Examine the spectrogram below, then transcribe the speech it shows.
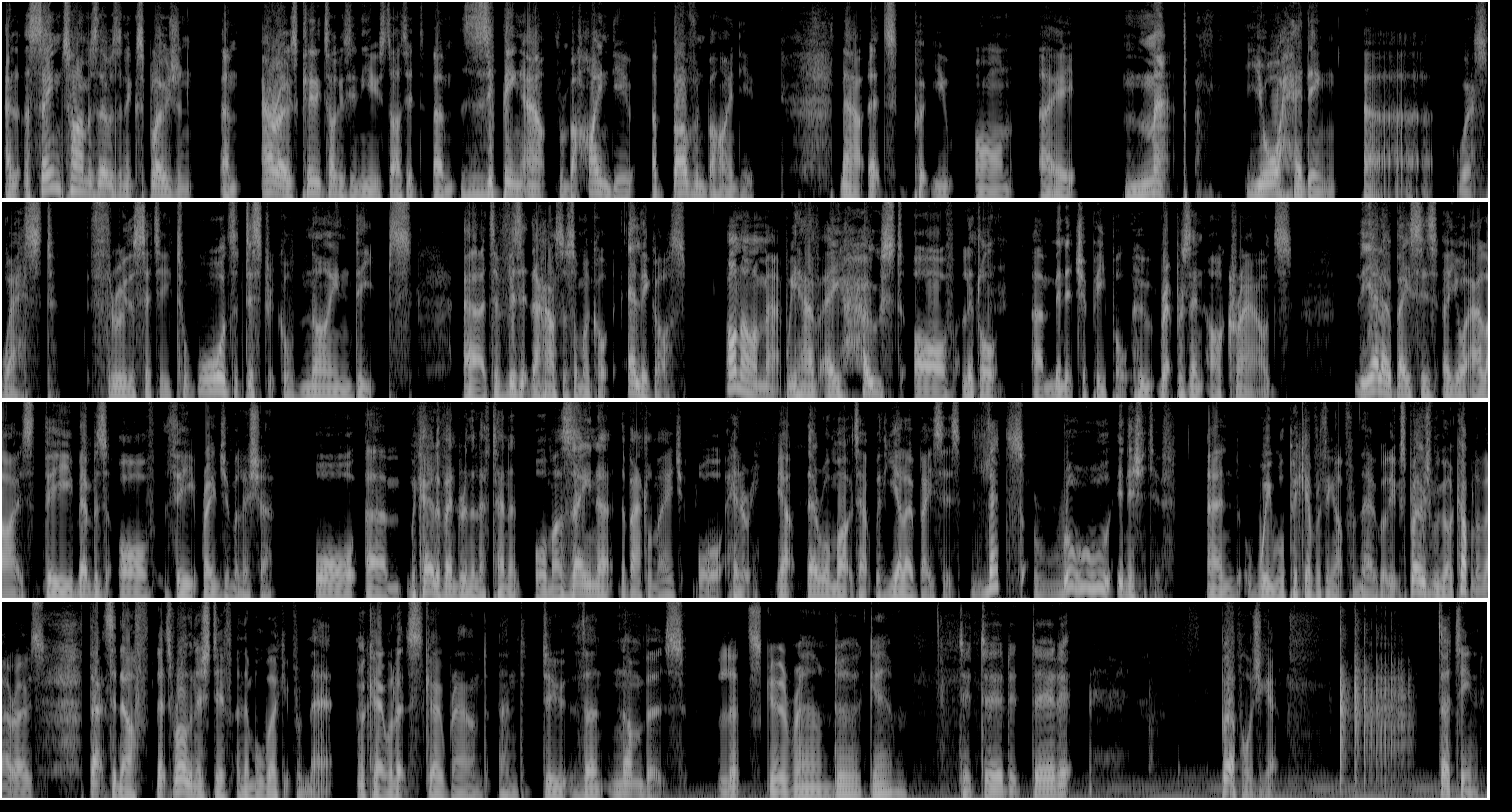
And at the same time as there was an explosion, um, arrows clearly targeting you started um, zipping out from behind you, above and behind you. Now, let's put you on a map. You're heading uh, West. west through the city towards a district called Nine Deeps uh, to visit the house of someone called Eligos. On our map, we have a host of little uh, miniature people who represent our crowds. The yellow bases are your allies, the members of the Ranger Militia, or um, Michaela Vendor the Lieutenant, or Marzana the Battle Mage, or Hillary. Yeah, they're all marked out with yellow bases. Let's roll initiative and we will pick everything up from there. We've got the explosion, we've got a couple of arrows. That's enough. Let's roll initiative and then we'll work it from there. Okay, well, let's go round and do the numbers. Let's go round again. Du-du-du-du-du. Burple, what you get? 13.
